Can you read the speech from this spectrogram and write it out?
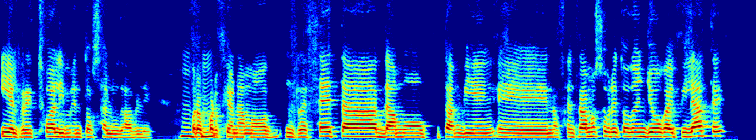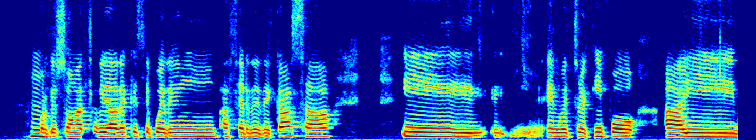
y el resto alimentos saludables. Proporcionamos recetas, damos también, eh, nos centramos sobre todo en yoga y pilates, porque son actividades que se pueden hacer desde casa, y eh, en nuestro equipo hay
